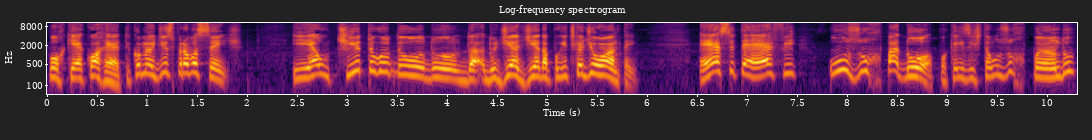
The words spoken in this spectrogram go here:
porque é correto. E como eu disse para vocês, e é o título do, do, do dia a dia da política de ontem, STF usurpador, porque eles estão usurpando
